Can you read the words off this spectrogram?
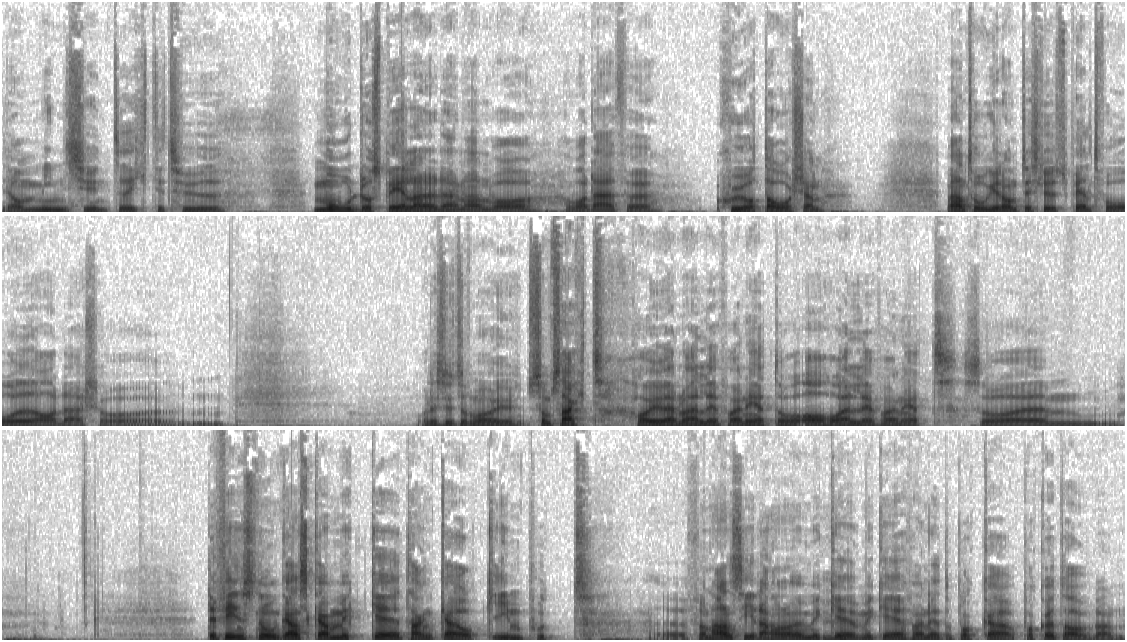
jag minns ju inte riktigt hur Modo spelade där när han var, han var där för sju, åtta år sedan. Men han tog ju dem till slutspel två år rad där så... Och dessutom var ju, som sagt, har ju NHL-erfarenhet och AHL-erfarenhet. Så... Um, det finns nog ganska mycket tankar och input uh, från hans sida. Han har ju mycket, mm. mycket erfarenhet att plocka, plocka utav bland...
